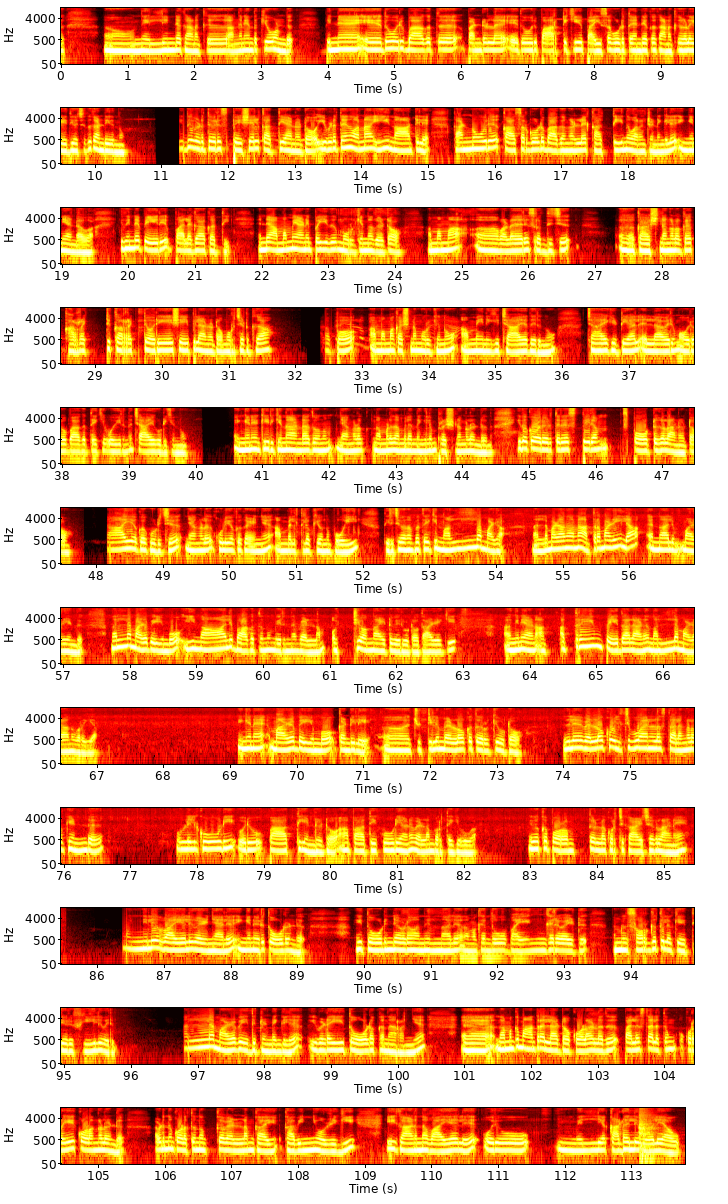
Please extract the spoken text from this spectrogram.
നെല്ലിന്റെ കണക്ക് അങ്ങനെ എന്തൊക്കെയോ ഉണ്ട്. പിന്നെ ഏതോ ഒരു ഭാഗത്ത് പണ്ടുള്ള ഏതോ ഒരു പാർട്ടിക്ക് പൈസ കൊടുത്തതിന്റെയൊക്കെ കണക്കുകൾ എഴുതി വെച്ചത് കണ്ടിരുന്നു. ഇത് ഇവിടുത്തെ ഒരു സ്പെഷ്യൽ കത്തിയാണ് കേട്ടോ. ഇവിടുത്തെ എന്ന് പറഞ്ഞാൽ ഈ നാട്ടിലെ കണ്ണൂർ കാസർഗോഡ് ഭാഗങ്ങളിലെ കത്തി എന്ന് പറഞ്ഞിട്ടുണ്ടെങ്കിൽ ഇങ്ങനെയാണ് ഉണ്ടാവുക. ഇതിന്റെ പേര് പലക കത്തി. എന്റെ അമ്മമ്മയാണ് ഇപ്പോൾ ഇത് മുറിക്കുന്നത് കേട്ടോ. അമ്മമ്മ വളരെ ശ്രദ്ധിച്ച് കഷ്ണങ്ങളൊക്കെ കറക്റ്റ് കറക്റ്റ് ഒരേ ഷേപ്പിലാണ് കേട്ടോ മുറിച്ചെടുക്കുക. അപ്പോൾ അമ്മമ്മ കഷ്ണം മുറിക്കുന്നു. അമ്മ എനിക്ക് ചായ തരുന്നു. ചായ കിട്ടിയാൽ എല്ലാവരും ഓരോ ഭാഗത്തേക്ക് പോയിരുന്ന് ചായ കുടിക്കുന്നു. ഇങ്ങനെയൊക്കെ ഇരിക്കുന്ന കണ്ടാൽ തോന്നും ഞങ്ങൾ നമ്മൾ തമ്മിൽ എന്തെങ്കിലും പ്രശ്നങ്ങളുണ്ടെന്ന് ഇതൊക്കെ ഓരോരുത്തരുടെ സ്ഥിരം സ്പോട്ടുകളാണ് കേട്ടോ. ചായയൊക്കെ കുടിച്ച് ഞങ്ങൾ കുളിയൊക്കെ കഴിഞ്ഞ് അമ്പലത്തിലൊക്കെ ഒന്ന് പോയി. തിരിച്ചു വന്നപ്പോഴത്തേക്ക് നല്ല മഴ. നല്ല മഴ എന്ന് പറഞ്ഞാൽ അത്ര മഴയില്ല എന്നാലും മഴയുണ്ട്. നല്ല മഴ പെയ്യുമ്പോൾ ഈ നാല് ഭാഗത്തുനിന്നും വരുന്ന വെള്ളം ഒറ്റ ഒന്നായിട്ട് വരും കേട്ടോ താഴേക്ക്. അങ്ങനെയാണ് അത്രയും പെയ്താലാണ് നല്ല മഴ എന്ന് പറയുക ഇങ്ങനെ മഴ പെയ്യുമ്പോൾ കണ്ടില്ലേ ചുറ്റിലും വെള്ളമൊക്കെ തെറിക്കും കേട്ടോ. ഇതിൽ വെള്ളമൊക്കെ ഒലിച്ചു പോകാനുള്ള സ്ഥലങ്ങളൊക്കെ ഉണ്ട്. ഉള്ളിൽ കൂടി ഒരു പാത്തി ഉണ്ട് കേട്ടോ. ആ പാത്തി കൂടിയാണ് വെള്ളം പുറത്തേക്ക് പോവുക. ഇതൊക്കെ പുറത്തുള്ള കുറച്ച് കാഴ്ചകളാണേ. മുന്നിൽ വയൽ കഴിഞ്ഞാൽ ഇങ്ങനെ ഒരു തോടുണ്ട്. ഈ തോടിന്റെ അവിടെ വന്നിരുന്നാൽ നമുക്ക് എന്തോ ഭയങ്കരമായിട്ട് നമ്മൾ സ്വർഗത്തിലൊക്കെ എത്തിയൊരു ഫീൽ വരും. നല്ല മഴ പെയ്തിട്ടുണ്ടെങ്കിൽ ഇവിടെ ഈ തോടൊക്കെ നിറഞ്ഞ് നമുക്ക് മാത്രമല്ല കേട്ടോ കുളം ഉള്ളത് പല സ്ഥലത്തും കുറേ കുളങ്ങളുണ്ട്. അവിടുന്ന് കുളത്തു നിന്നൊക്കെ വെള്ളം കൈ കവിഞ്ഞൊഴുകി ഈ കാണുന്ന വയൽ ഒരു വലിയ കടൽ പോലെയാവും.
